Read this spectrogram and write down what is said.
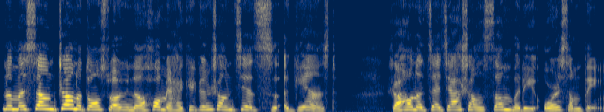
那么像这样的动词短语呢，后面还可以跟上介词 against，然后呢再加上 somebody or something。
